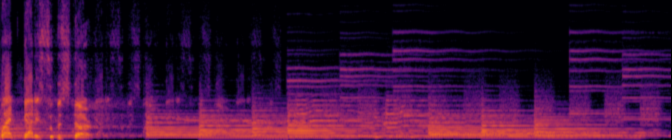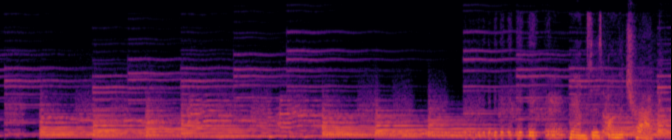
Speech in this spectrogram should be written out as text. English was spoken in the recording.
White God is superstar. Ramses on the track.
